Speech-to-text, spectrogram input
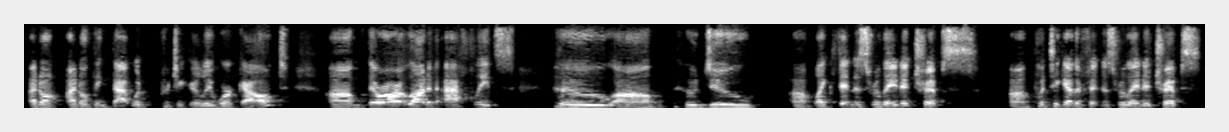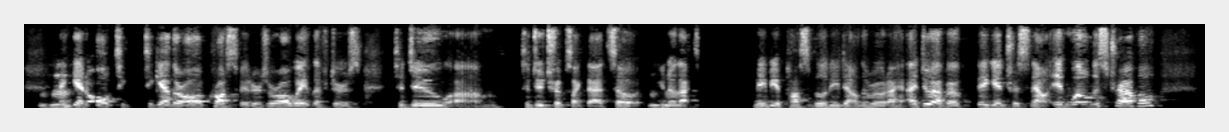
I don't I don't think that would particularly work out. Um, there are a lot of athletes who um, who do um, like fitness related trips um, put together fitness related trips mm-hmm. and get all t- together all crossfitters or all weightlifters to do um, to do trips like that so mm-hmm. you know mm-hmm. that's maybe a possibility down the road I, I do have a big interest now in wellness travel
